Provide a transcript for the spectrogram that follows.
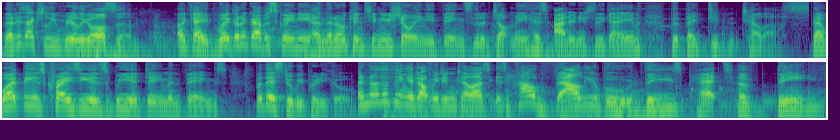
That is actually really awesome. Okay, we're gonna grab a screeny and then I'll continue showing you things that Adopt Me has added into the game that they didn't tell us. They won't be as crazy as weird demon things, but they'll still be pretty cool. Another thing Adopt Me didn't tell us is how valuable these pets have been.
